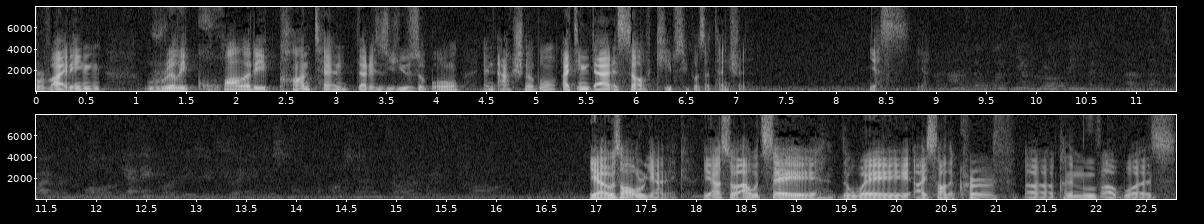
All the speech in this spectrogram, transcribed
providing really quality content that is usable and actionable, I think that itself keeps people's attention. Yes. Yeah. Uh, so was your growth in uh, subscribers all organic, or did you do any additional promotions or ways to draw people? Yeah, it was all organic. Yeah, so I would say the way I saw the curve uh, kind of move up was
